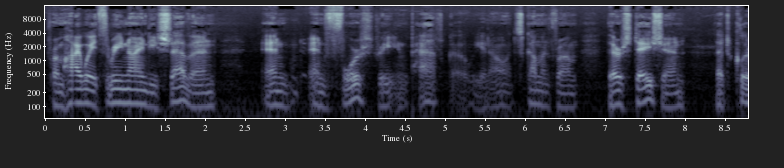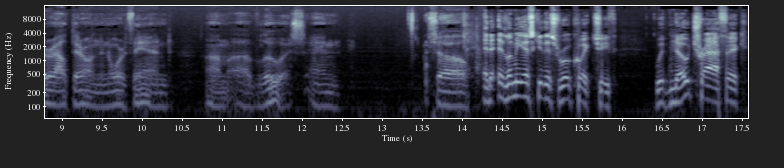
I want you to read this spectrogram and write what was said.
from Highway 397 and and Fourth Street in Pasco. You know, it's coming from their station that's clear out there on the north end um, of Lewis, and so And, and let me ask you this real quick, Chief. With no traffic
